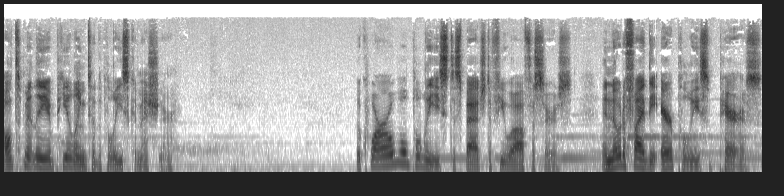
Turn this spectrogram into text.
ultimately appealing to the police commissioner. The Quarouble police dispatched a few officers and notified the air police of Paris,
